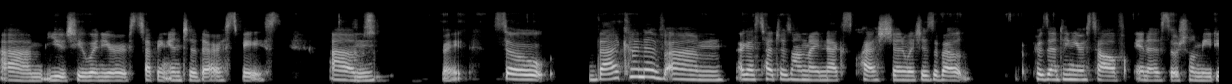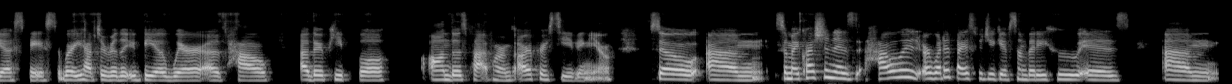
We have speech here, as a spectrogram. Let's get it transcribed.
um, you too when you're stepping into their space. Um, right. So that kind of um, i guess touches on my next question which is about presenting yourself in a social media space where you have to really be aware of how other people on those platforms are perceiving you. So um, so my question is how would or what advice would you give somebody who is um,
